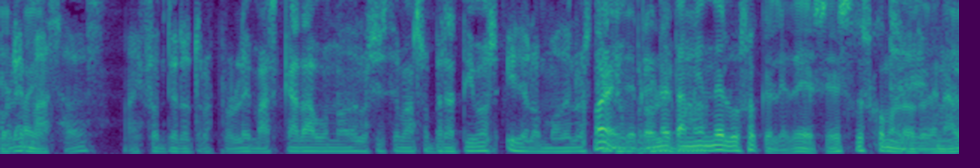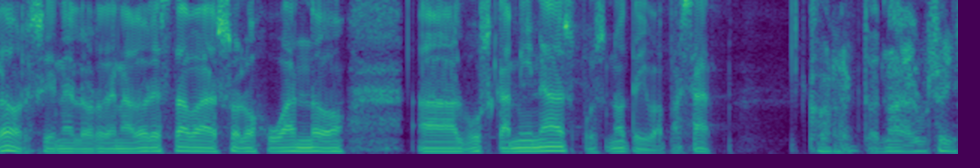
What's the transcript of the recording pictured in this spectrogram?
falla, problemas, ¿sabes? iPhone tiene otros problemas. Cada uno de los sistemas operativos y de los modelos Bueno, y tiene un depende problema. también del uso que le des. Esto es como Sí, el ordenador. Si en el ordenador estaba solo jugando al buscaminas, pues no te iba a pasar. Correcto. No, el uso in-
